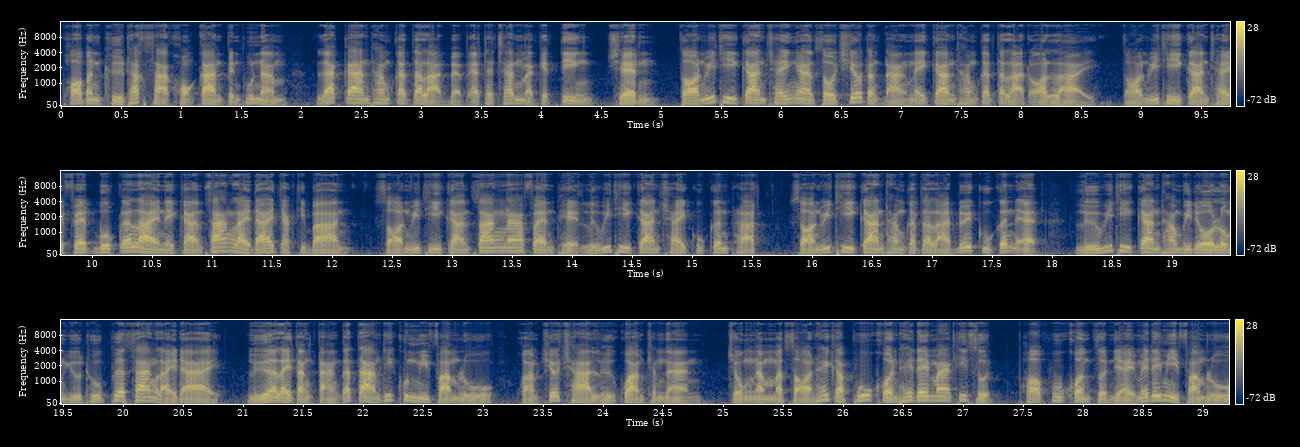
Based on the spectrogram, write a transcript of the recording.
เพราะมันคือทักษะของการเป็นผู้นำและการทำการตลาดแบบ attraction marketing เช่น สอนวิธีการใช้งานโซเชียลต่างๆ ในการทำการตลาดออนไลน์ สอนวิธีการใช้ Facebook และ Line ในการสร้างรายได้จากที่บ้าน สอนวิธีการสร้างหน้าแฟนเพจหรือวิธีการใช้ Google Plus สอนวิธีการทำการตลาดด้วย Google Ad หรือวิธีการทำวิดีโอลง YouTube เพื่อสร้างรายได้ หรืออะไรต่างๆ ก็ตามที่คุณมีความรู้ ความเชี่ยวชาญหรือความชำนาญ จงนำมาสอนให้กับผู้คนให้ได้มากที่สุด เพราะผู้คนส่วนใหญ่ไม่ได้มีความรู้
